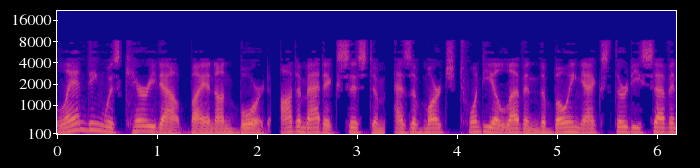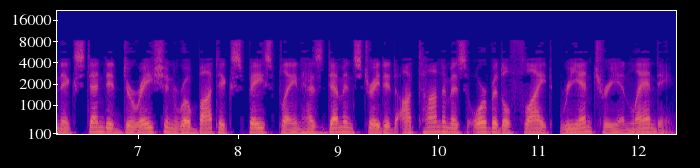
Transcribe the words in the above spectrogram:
Landing was carried out by an on-board, automatic system. As of March 2011, the Boeing X-37 Extended Duration Robotic Spaceplane has demonstrated autonomous orbital flight, re-entry and landing.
